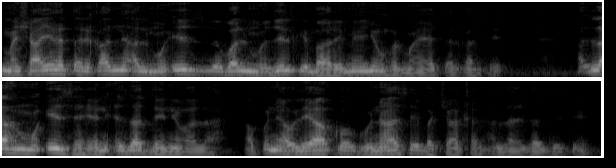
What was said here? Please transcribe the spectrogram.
مشائق طریقات نے المعز والمزل کے بارے میں یوں فرمایا ترکات تھے، اللہ معز ہے یعنی عزت دینے والا، اپنے اولیاء کو گناہ سے بچا کر اللہ عزت دیتے ہیں۔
